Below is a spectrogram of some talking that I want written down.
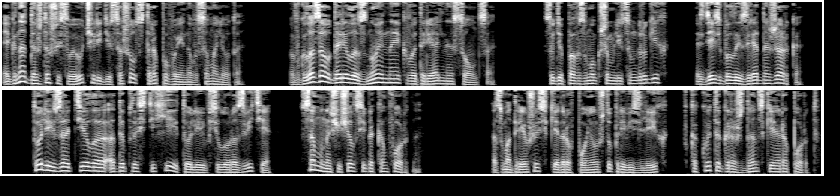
Игнат, дождавшись своей очереди, сошел с трапа военного самолета. В глаза ударило знойное экваториальное солнце. Судя по взмокшим лицам других, здесь было изрядно жарко. То ли из-за тела адепта стихии, то ли в силу развития, сам он ощущал себя комфортно. Осмотревшись, Кедров понял, что привезли их в какой-то гражданский аэропорт.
